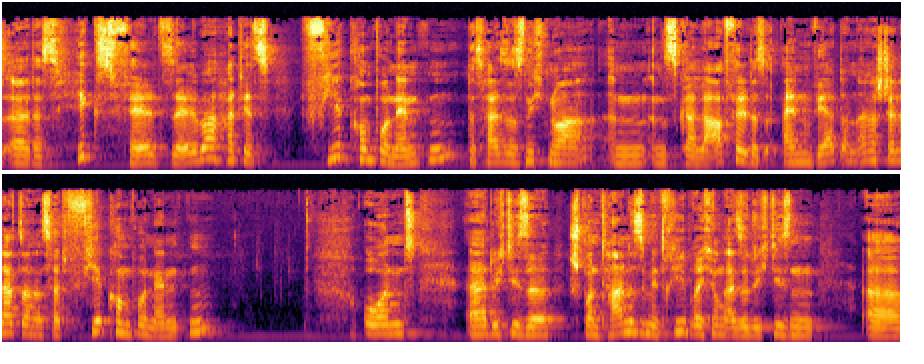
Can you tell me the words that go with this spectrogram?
äh, das Higgs-Feld selber hat jetzt vier Komponenten. Das heißt, es ist nicht nur ein, ein Skalarfeld, das einen Wert an einer Stelle hat, sondern es hat vier Komponenten. Und äh, durch diese spontane Symmetriebrechung, also durch diesen äh,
